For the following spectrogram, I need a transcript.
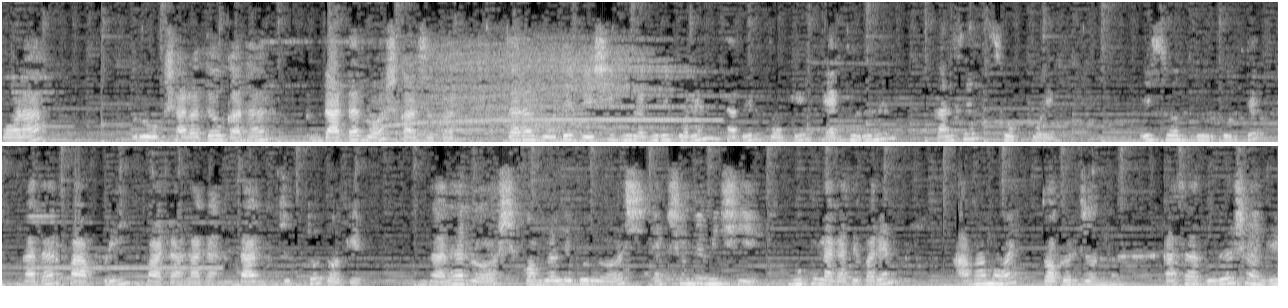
পড়া রোগ সারাতেও গাধার ডাটার রস কার্যকর। যারা রোদে বেশি ঘোরাঘুরি করেন, তাদের ত্বকে এক ধরনের কালচার ছোপ পড়ে ছোপ দূর করতে গাধার পাপড়ি, বাটা লাগান, দাগযুক্ত ত্বকে। গাধার রস, কমলা লেবুর রস একসঙ্গে মিশিয়ে মুখে লাগাতে পারেন আভাময় ত্বকের জন্য। কাঁচা দুধের সঙ্গে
